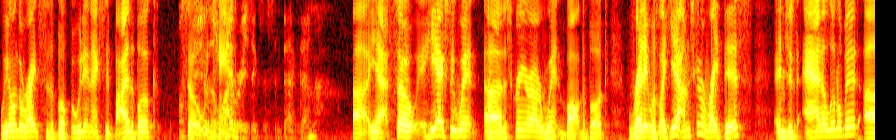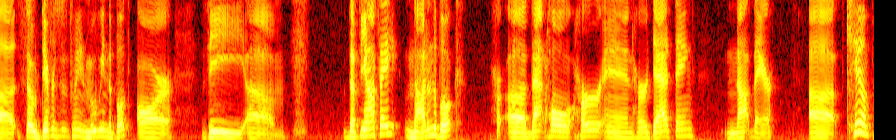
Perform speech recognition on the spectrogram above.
We own the rights to the book, but we didn't actually buy the book, I'm so sure we the can't." libraries existed back then. Uh yeah, so he actually went uh the screenwriter went and bought the book, read it and was like, "Yeah, I'm just going to write this and just add a little bit." Uh so differences between the movie and the book are the um the fiance not in the book. Her, uh that whole her and her dad thing not there. Uh kemp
